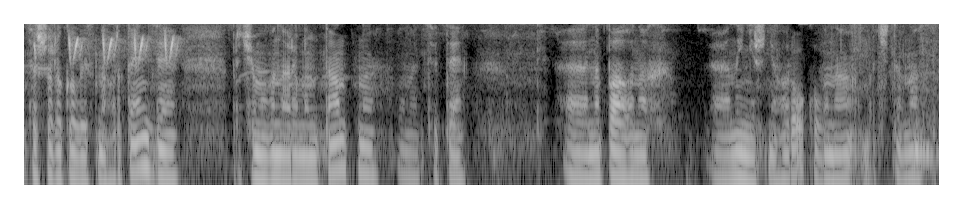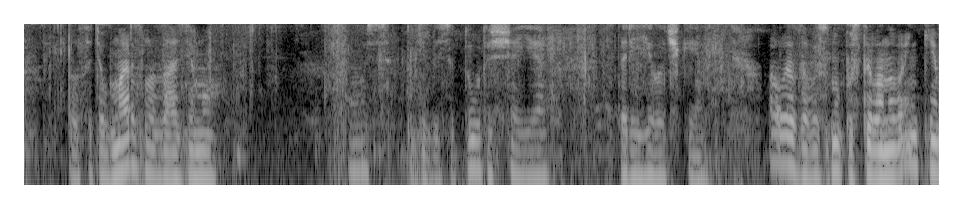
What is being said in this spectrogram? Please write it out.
Це широколисна гортензія, причому вона ремонтантна, вона цвіте е, на пагонах е, нинішнього року. Вона, бачите, в нас досить обмерзла за зиму. Ось, тоді десь отут ще є старі гілочки. Але за весну пустила новенькі,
